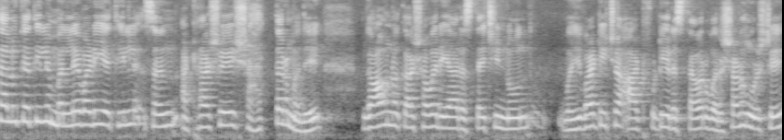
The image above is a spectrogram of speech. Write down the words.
तालुक्यातील मल्लेवाडी येथील सन अठराशे शहात्तरमध्ये गाव नकाशावर या रस्त्याची नोंद वहिवाटीच्या आठ फुटी रस्त्यावर वर्षानुवर्षे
